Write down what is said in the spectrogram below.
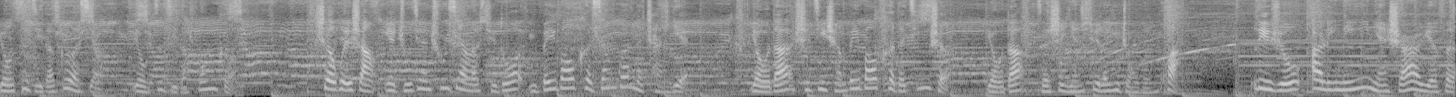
有自己的个性，有自己的风格。社会上也逐渐出现了许多与背包客相关的产业，有的是继承背包客的精神，有的则是延续了一种文化。例如，二零零一年十二月份，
